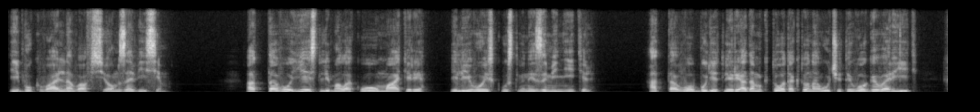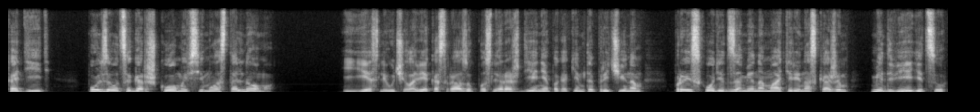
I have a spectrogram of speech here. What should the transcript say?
и буквально во всем зависим. От того, есть ли молоко у матери или его искусственный заменитель. От того, будет ли рядом кто-то, кто научит его говорить, ходить, пользоваться горшком и всему остальному. И если у человека сразу после рождения по каким-то причинам происходит замена матери на, скажем, медведицу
